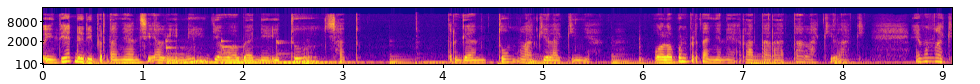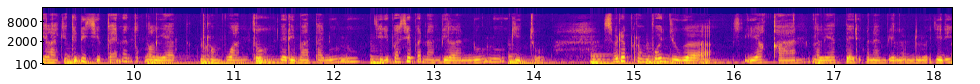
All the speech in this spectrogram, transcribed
intinya dari pertanyaan si L ini jawabannya itu satu tergantung laki-lakinya. Walaupun pertanyaannya rata-rata laki-laki emang laki-laki tuh diciptain untuk ngelihat perempuan tuh dari mata dulu. Jadi pasti penampilan dulu gitu. Sebenarnya perempuan juga ya kan ngelihat dari penampilan dulu. Jadi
